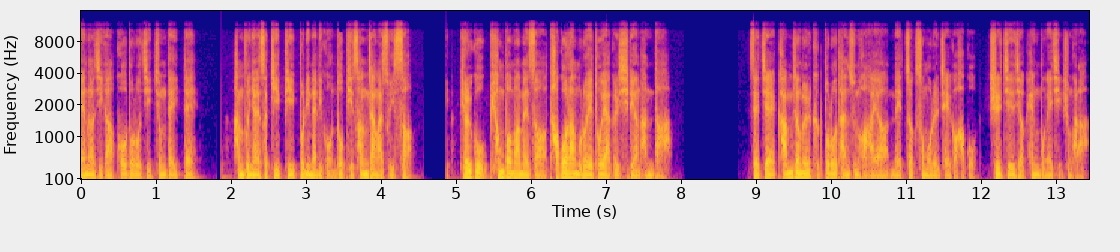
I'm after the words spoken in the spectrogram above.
에너지가 고도로 집중될 때한 분야에서 깊이 뿌리내리고 높이 성장할 수 있어. 결국 평범함에서 탁월함으로의 도약을 실현한다. 셋째, 감정을 극도로 단순화하여 내적 소모를 제거하고 실질적 행동에 집중하라.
